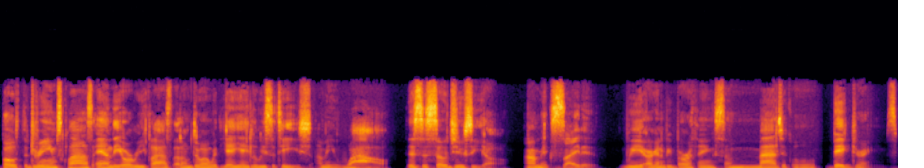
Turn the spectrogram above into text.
both the Dreams class and the Ori class that I'm doing with Yeye Luisah Teish. I mean, wow. This is so juicy, y'all. I'm excited. We are going to be birthing some magical big dreams.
